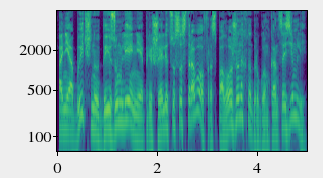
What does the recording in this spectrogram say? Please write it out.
а необычную до изумления пришелицу с островов, расположенных на другом конце земли.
